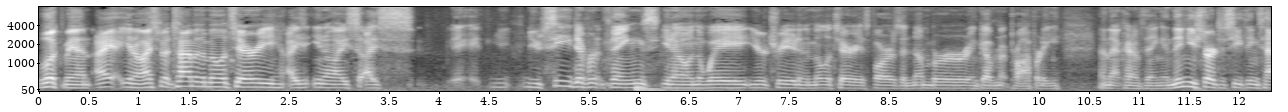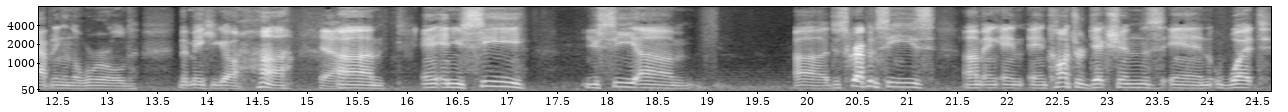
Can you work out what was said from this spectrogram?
look, man, I you know I spent time in the military. I you know I, you, you see different things, you know, in the way you're treated in the military as far as a number and government property and that kind of thing, and then you start to see things happening in the world that make you go, huh? Yeah. Um, and, and you see, you see um, uh, discrepancies um, and, and, and contradictions in what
